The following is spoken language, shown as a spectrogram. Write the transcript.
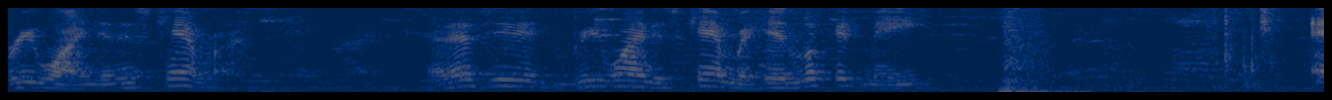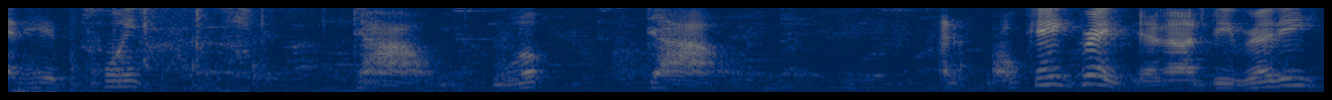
rewinding his camera. And as he'd rewind his camera, he'd look at me, and he'd point down, look down. And okay, great. And I'd be ready,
